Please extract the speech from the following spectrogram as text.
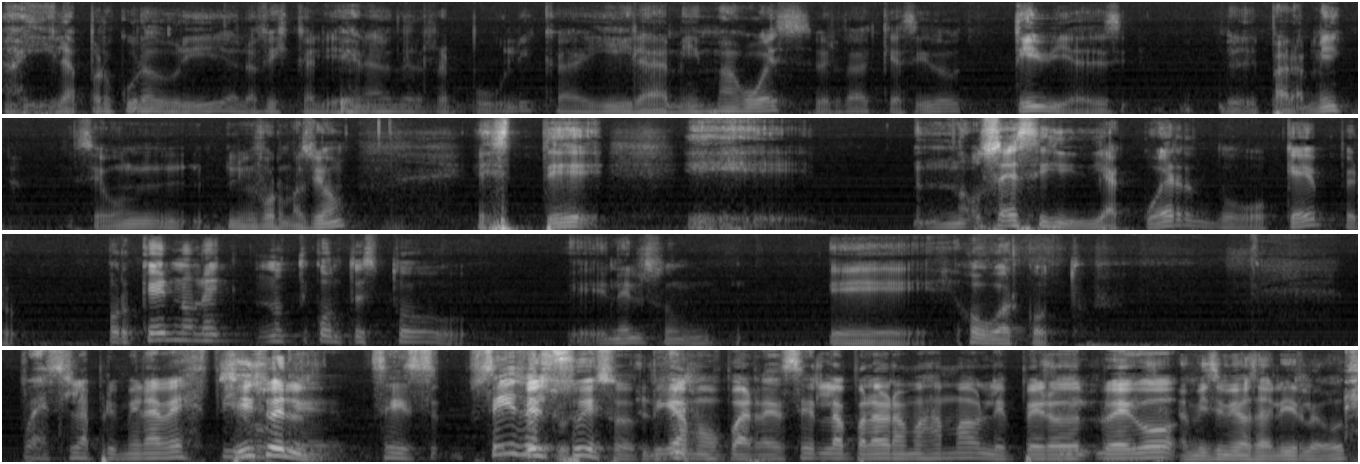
ahí la Procuraduría, la Fiscalía General de la República y la misma juez, ¿verdad? Que ha sido tibia para mí, según la información, este, eh, no sé si de acuerdo o qué, pero ¿por qué no, le, no te contestó eh, Nelson eh, Howard Cotto? Pues la primera vez. Sí, hizo el, sí, sí el suizo, digamos, para decir la palabra más amable, pero luego. A mí se me va a salir la otra.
